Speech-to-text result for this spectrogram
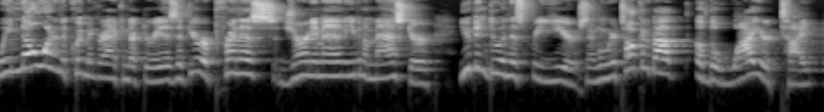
we know what an equipment grounding conductor is. If you're an apprentice, journeyman, even a master, you've been doing this for years. And when we're talking about of the wire type,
